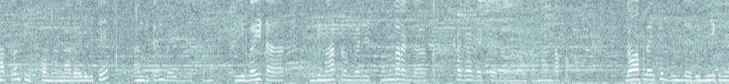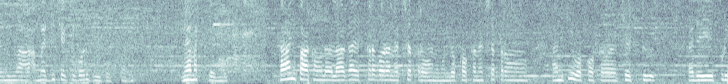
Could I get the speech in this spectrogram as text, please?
మాత్రం తీసుకోమన్నారు. అడిగితే అందుకని బయట చేస్తున్నాం. ఈ బయట ఇది మాత్రం భలే సుందరంగా చక్కగా కట్టారన్నమాట మండపం. లోపలైతే గుళ్ళేది మీకు నేను ఆ మధ్య చెట్టు కూడా చూపిస్తాను. వెనక్కి కాణిపాకంలో లాగా ఇక్కడ కూడా నక్షత్రం అని ఉంది. ఒక్కొక్క నక్షత్రం అనికి ఒక్కొక్క చెట్టు. అది ఎప్పుడు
